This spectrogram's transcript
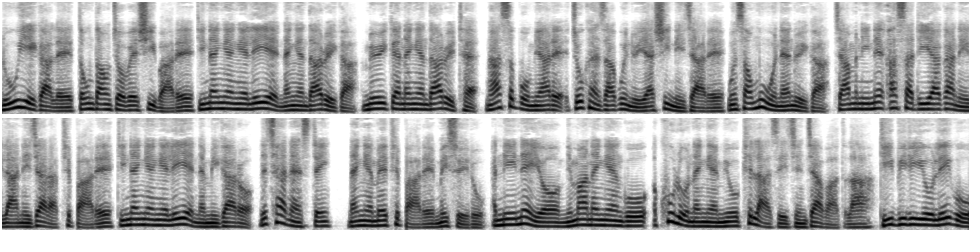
လူဦးရေကလည်း3000ကျော်ပဲရှိပါတယ်ဒီနိုင်ငံငယ်လေးရဲ့နိုင်ငံသားတွေကအမေရိကန်နိုင်ငံသားတွေထက်ငါးစပ်ပိုများတဲ့အကျိုးခံစား권တွေရရှိနေကြတယ်ဝန်ဆောင်မှုဝန်ထမ်းတွေကဂျာမနီနဲ့အဆာတီးယားကနေလာနေကြတာဖြစ်ပါတယ်ဒီနိုင်ငံငယ်လေးရဲ့နာမည်ကတော့လစ်ချာဒန်စတိန်နိုင်ငံပဲဖြစ်ပါတယ်မိတ်ဆွေတို့အနေနဲ့ရောမြန်မာနိုင်ငံကိုအခုလိုနိုင်ငံမျိုးဖြစ်လာစေခြင်းကြပါသလားဒီဗီဒီယိုလေးကို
